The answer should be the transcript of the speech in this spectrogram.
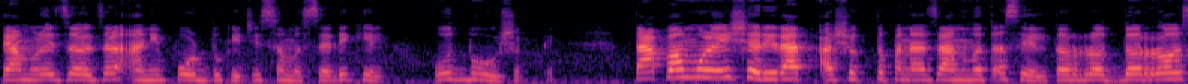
त्यामुळे जळजळ आणि पोटदुखीची समस्या देखील उद्भवू शकते. तापामुळे शरीरात अशक्तपणा जाणवत असेल तर रो दररोज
